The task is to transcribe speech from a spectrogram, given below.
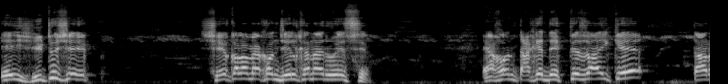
এই হিটু শেখ, সে কলাম এখন জেলখানায় রয়েছে। এখন তাকে দেখতে যায় কে? তার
